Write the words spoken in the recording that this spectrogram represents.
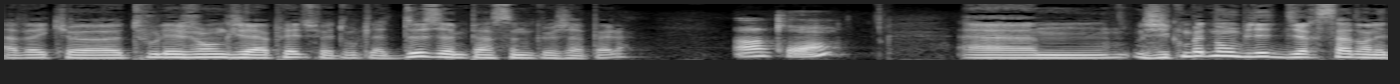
avec euh, tous les gens que j'ai appelés. Tu es donc la deuxième personne que j'appelle. Ok. Euh, j'ai complètement oublié de dire ça dans, les,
